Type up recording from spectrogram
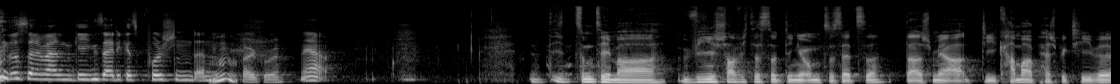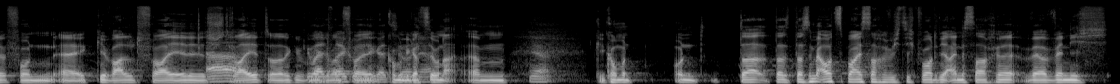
Und das ist dann immer ein gegenseitiges Pushen. Dann, Voll cool. ja. Zum Thema, wie schaffe ich das, so Dinge umzusetzen? Da ist mir die Kammerperspektive von äh, gewaltfrei Ah, Streit oder ge gewaltfreie gewaltfreie Kommunikation, Kommunikation, ähm, Ja. gekommen. Und da, da, da sind mir auch zwei Sachen wichtig geworden. Die eine Sache wäre, wenn ich,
